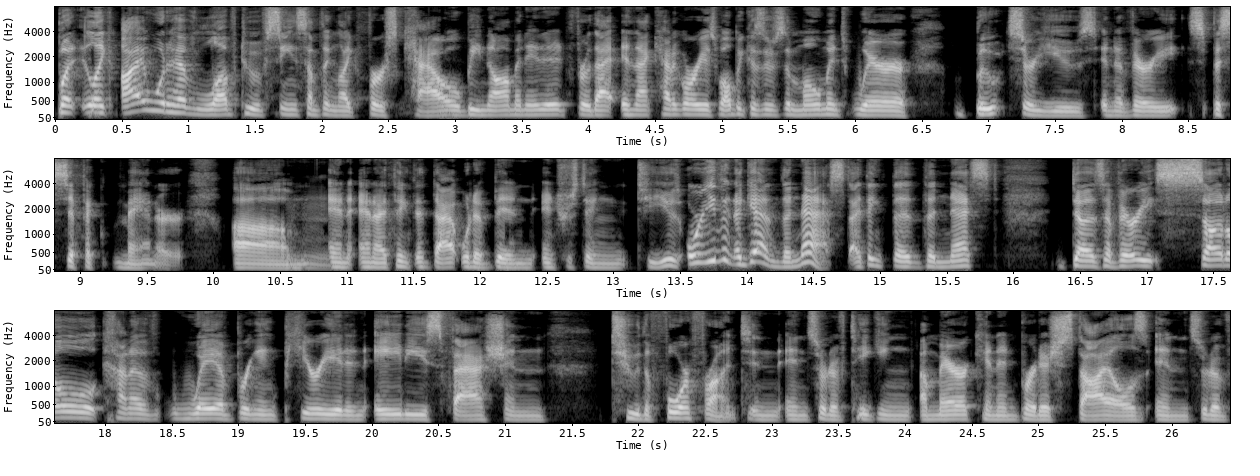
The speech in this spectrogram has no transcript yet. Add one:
but like i would have loved to have seen something like first cow be nominated for that in that category as well because there's a moment where boots are used in a very specific manner um Mhm. and and i think that that would have been interesting to use or even again the nest i think the the nest does a very subtle kind of way of bringing period and 80s fashion to the forefront and and sort of taking american and british styles and sort of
